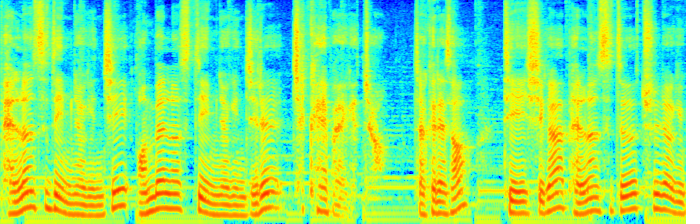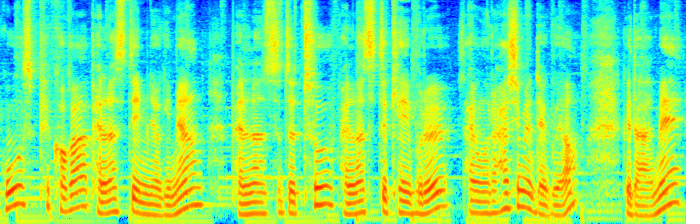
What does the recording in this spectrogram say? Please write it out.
balanced 입력인지 unbalanced 입력인지를 체크해 봐야겠죠. 자 그래서 DAC가 balanced 출력이고 스피커가 balanced 입력이면 balanced to balanced 케이블을 사용을 하시면 되고요. 그 다음에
